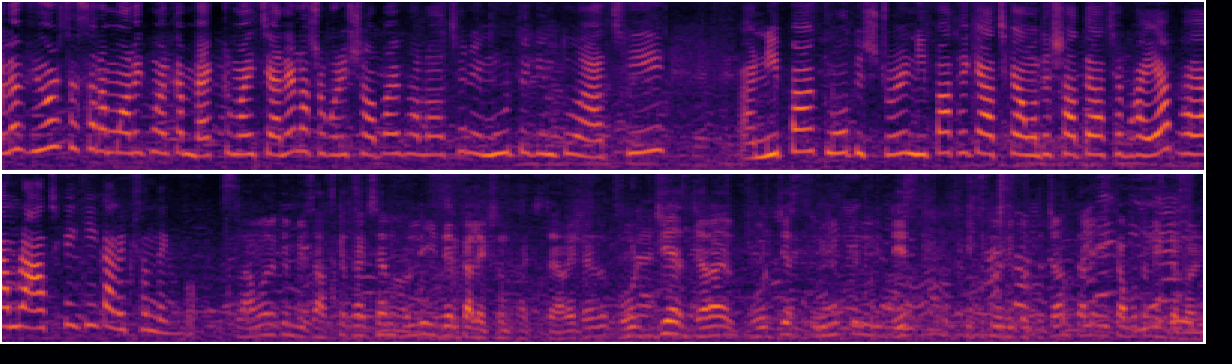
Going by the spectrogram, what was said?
হ্যালো ভিউয়ার্স আসসালামু আলাইকুম welcome back to my channel. আশা করি সবাই ভালো আছেন। এই মুহূর্তে কিন্তু আছি নিপা ক্লথ স্টোরে। নিপা থেকে আজকে আমাদের সাথে আছে ভাইয়া। ভাইয়া আমরা আজকে কি কালেকশন দেখব? আসসালামু আলাইকুম মিস আজকে থাকছে ফুললি ঈদের কালেকশন থাকছে। আর এটা গর্জিয়াস যারা গর্জিয়াস ইউনিক ইউনিক ড্রেস কিছু তৈরি করতে চান তাহলে এই কাপড়টা নিতে পারেন।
